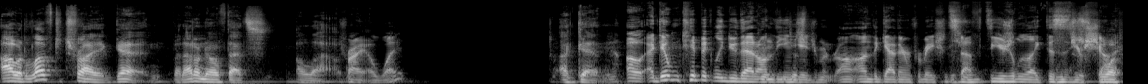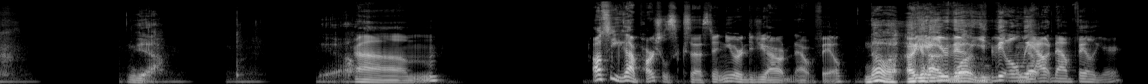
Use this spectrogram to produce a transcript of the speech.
I would love to try again, but I don't know if that's allowed. Try a what? Again. Oh, I don't typically do that on the Just- engagement on, on the gather information Just- stuff. It's usually like this is your shot. Yeah. Yeah. Um. Also, you got partial success, didn't you, or did you out and out fail? No, I yeah, got you're the one. you're the only got- out and out failure.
